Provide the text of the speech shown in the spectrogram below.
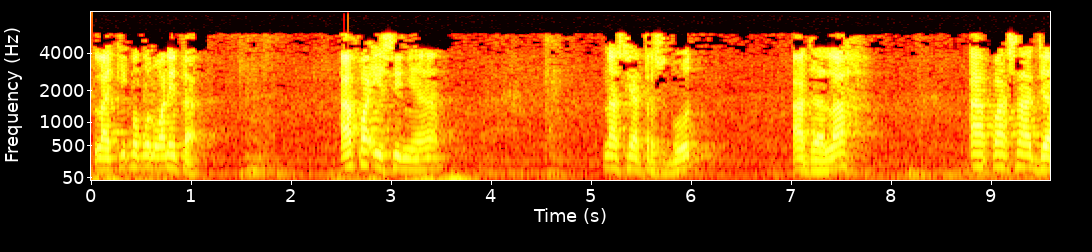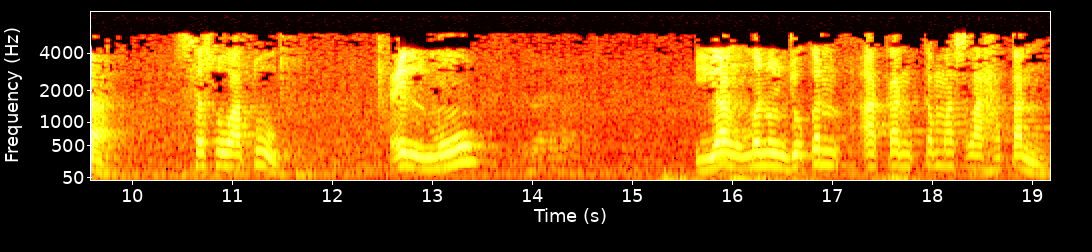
laki maupun wanita. Apa isinya? Nasihat tersebut adalah apa saja sesuatu ilmu yang menunjukkan akan kemaslahatan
